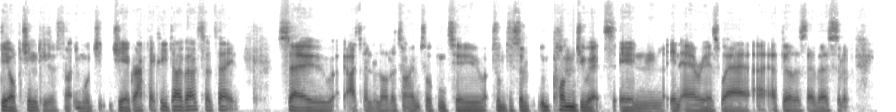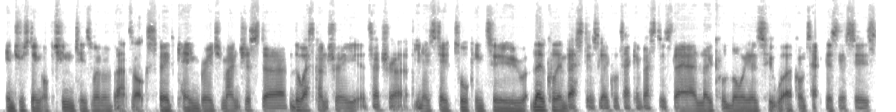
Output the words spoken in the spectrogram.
the opportunities are slightly more ge- geographically diverse, I'd say. So I spend a lot of time talking to talking to sort of conduits in in areas where I feel as though there's sort of interesting opportunities, whether that's Oxford, Cambridge, Manchester, the West Country, etc. You know, so talking to local investors, local tech investors there, local lawyers who work on tech businesses,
